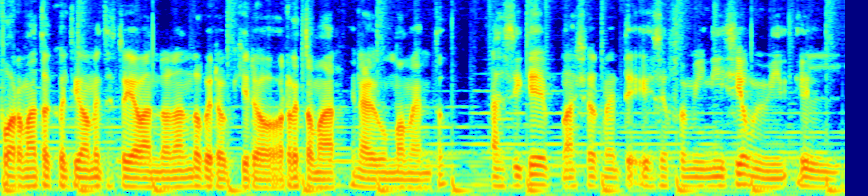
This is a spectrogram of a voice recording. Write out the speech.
Formato que últimamente estoy abandonando, pero quiero retomar en algún momento. Así que mayormente ese fue mi inicio. mi- el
